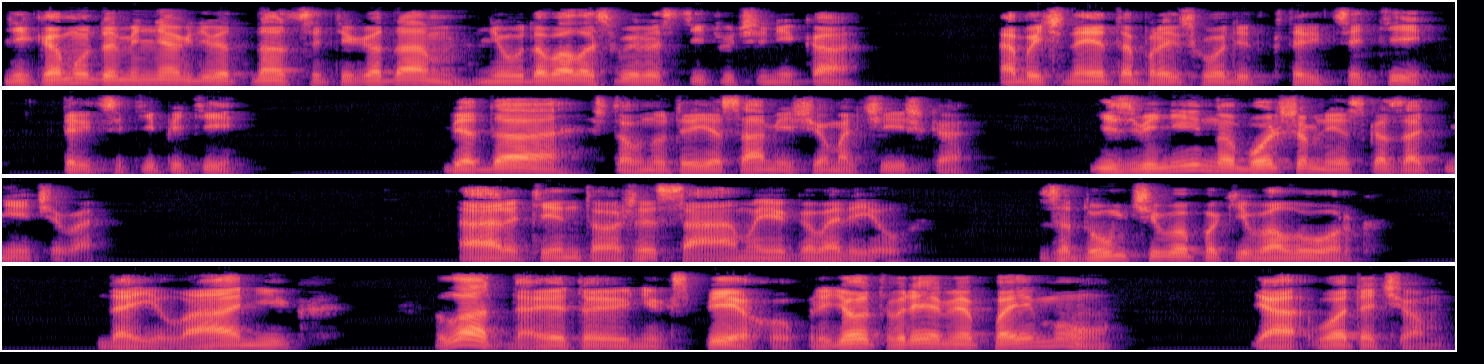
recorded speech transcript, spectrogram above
Никому до меня к девятнадцати годам не удавалось вырастить ученика. Обычно это происходит к тридцати, тридцати пяти. Беда, что внутри я сам еще мальчишка. Извини, но больше мне сказать нечего. Артин тоже самое говорил. Задумчиво покивал орк. Да и Ланик. Ладно, это не к спеху. Придет время, пойму. Я вот о чем.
